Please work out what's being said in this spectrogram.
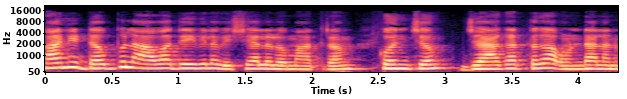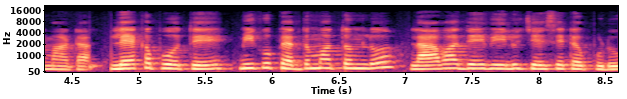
కానీ డబ్బు లావాదేవీల విషయాలలో మాత్రం కొంచెం జాగ్రత్తగా ఉండాలన్నమాట. లేకపోతే మీకు పెద్ద మొత్తంలో లావాదేవీలు చేసేటప్పుడు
